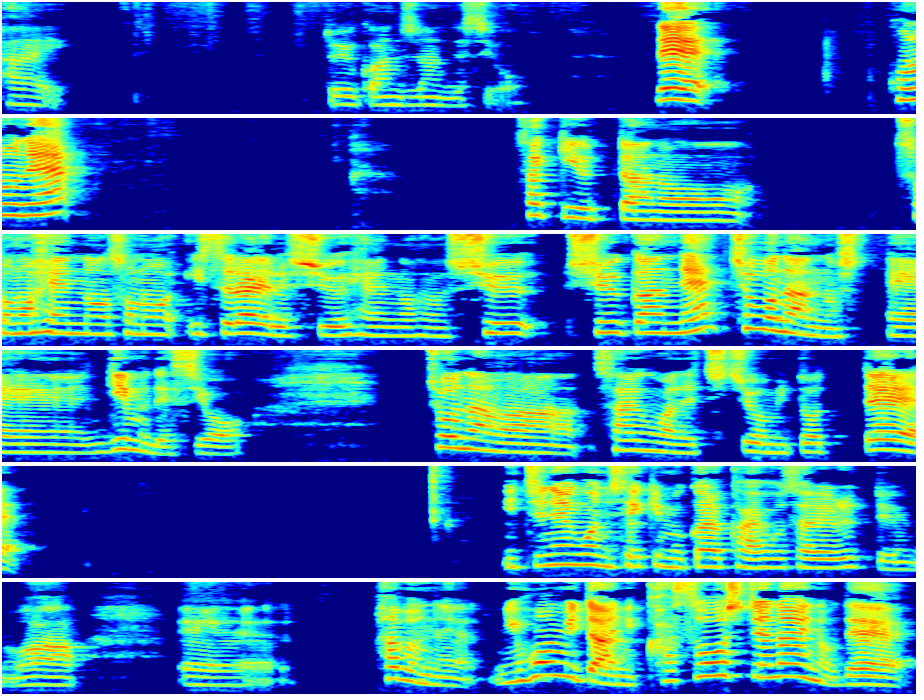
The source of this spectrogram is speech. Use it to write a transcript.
はい。という感じなんですよ。で、このね、さっき言ったあの、その辺の、そのイスラエル周辺の習習慣ね、長男の、えー、義務ですよ。長男は最後まで父を見とって、一年後に責務から解放されるっていうのは、えー、多分ね、日本みたいに仮装してないので、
